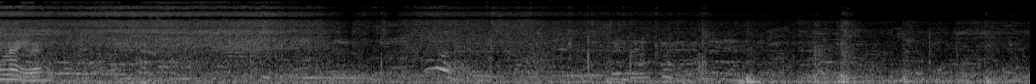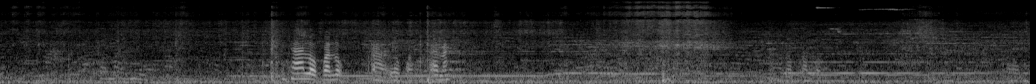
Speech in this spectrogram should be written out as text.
ข้างในเลยาหลบกันลูกอ่าหลบกันได้ไหมอ่าหลบกันหลบโอเค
